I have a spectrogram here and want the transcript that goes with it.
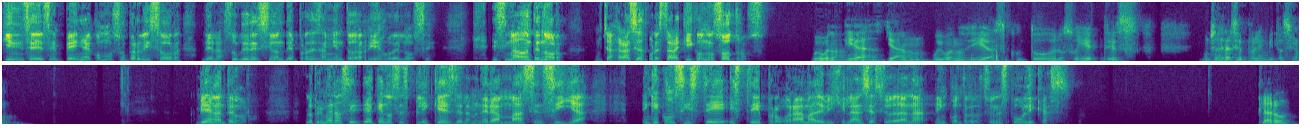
quien se desempeña como supervisor de la Subdirección de Procesamiento de Riesgo del OCE. Estimado Antenor, muchas gracias por estar aquí con nosotros. Muy buenos días, Jan. Muy buenos días con todos los oyentes. Muchas gracias por la invitación. Bien, Antenor. Lo primero sería que nos expliques de la manera más sencilla en qué consiste este programa de vigilancia ciudadana en contrataciones públicas. Claro.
